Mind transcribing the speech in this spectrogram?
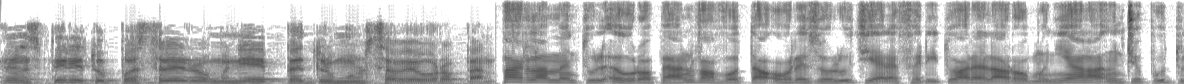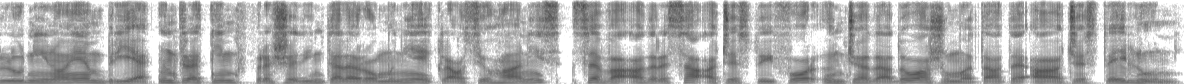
în spiritul păstrării României pe drumul său european. Parlamentul European va vota o rezoluție referitoare la România la începutul lunii noiembrie. Între timp, președintele României, Claus Iohannis, se va adresa acestui for în cea de-a doua jumătate a acestei luni.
